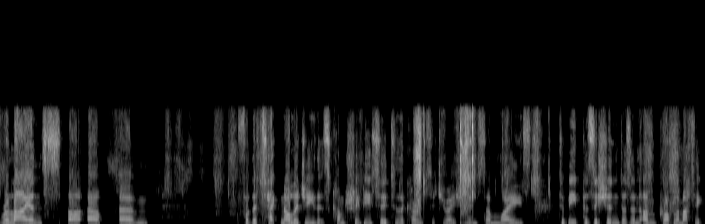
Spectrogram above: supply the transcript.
reliance uh, uh, um, for the technology that's contributed to the current situation in some ways to be positioned as an unproblematic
